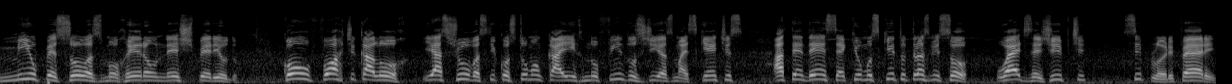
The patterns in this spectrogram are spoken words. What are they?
Mil pessoas morreram neste período. Com o forte calor e as chuvas que costumam cair no fim dos dias mais quentes, a tendência é que o mosquito transmissor, o Aedes aegypti, se prolifere.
